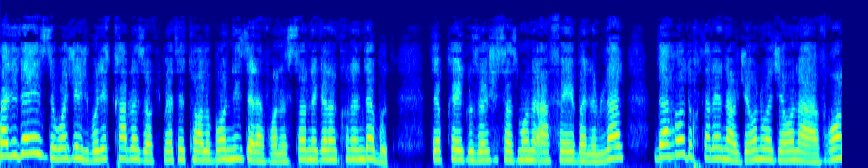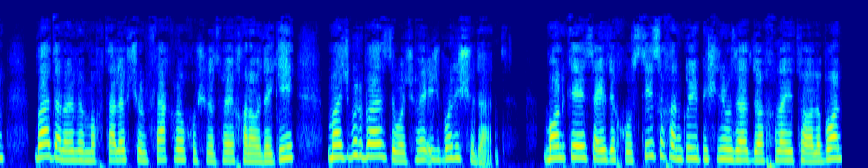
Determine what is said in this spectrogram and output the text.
پدیده ازدواج اجباری قبل از حاکمیت طالبان نیز در افغانستان نگران کننده بود. طبق گزارش سازمان عفو بین الملل دهها دختر نوجوان و جوان افغان به دلایل مختلف چون فقر و های خانوادگی مجبور به های اجباری شدند. بانک سعید خوستی سخنگوی پیشین وزارت داخلی طالبان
